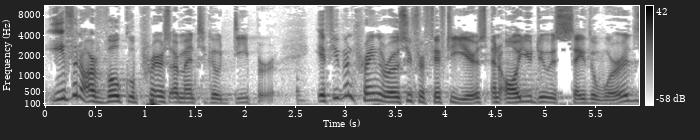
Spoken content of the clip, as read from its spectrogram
Even our vocal prayers are meant to go deeper. If you've been praying the rosary for 50 years and all you do is say the words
